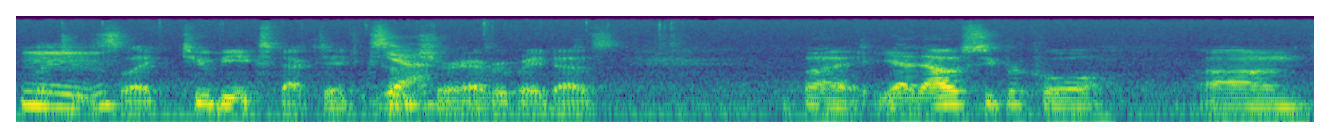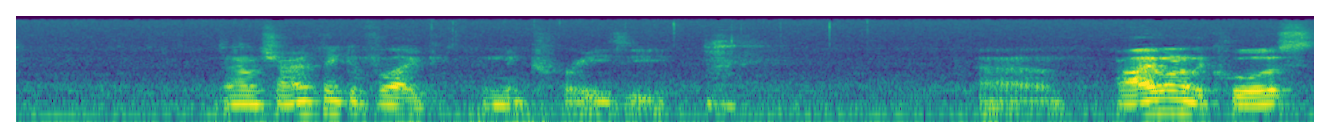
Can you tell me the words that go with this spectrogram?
which Mm. is like to be expected because Yeah. I'm sure everybody does. But yeah, that was super cool. Um, and I'm trying to think of like something crazy. Um, probably one of the coolest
